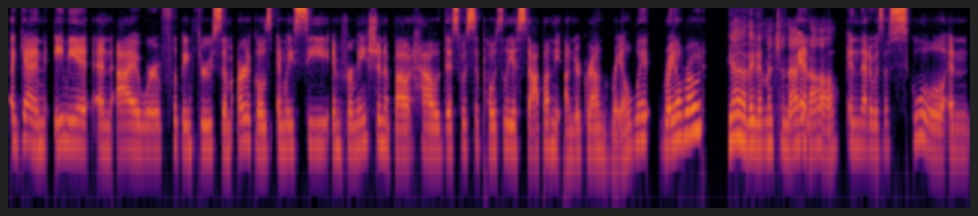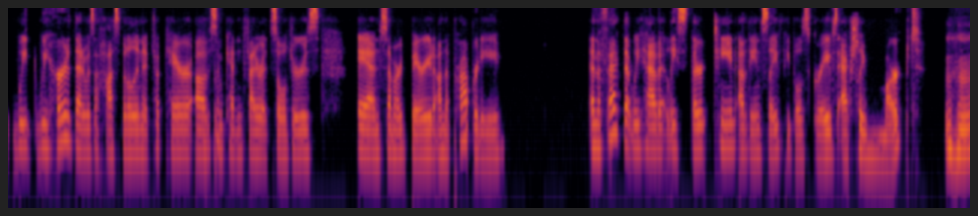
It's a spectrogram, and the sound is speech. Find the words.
again, Amy and I were flipping through some articles and we see information about how this was supposedly a stop on the Underground Railway Railroad Yeah, they didn't mention that And- at all. and that it was a school and we we heard that it was a hospital and it took care of Mhm. some Confederate soldiers and some are buried on the property. And the fact that we have at least 13 of the enslaved people's graves actually marked hmm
